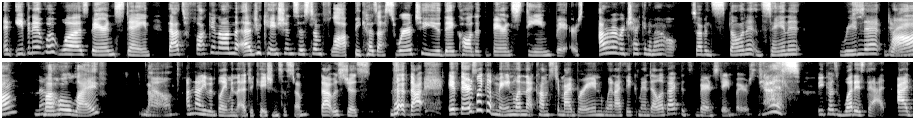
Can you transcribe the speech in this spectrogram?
And even if it was Berenstain, that's fucking on the education system flop because I swear to you, they called it the Berenstain Bears. I remember checking them out. So I've been spelling it and saying it, reading it Dang. wrong No. my whole life. No, I'm not even blaming the education system. That was just that. That if there's like a main one that comes to my brain when I think Mandela effect, it's Berenstain Bears. Yes. Because what is that? I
